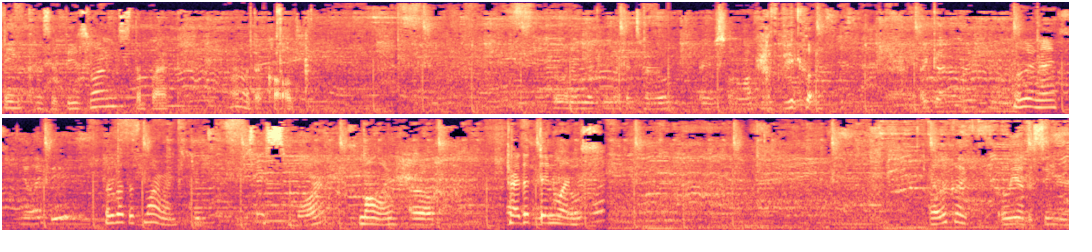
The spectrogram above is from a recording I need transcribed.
Think, was it these ones? The black, I don't know what they're called. But when I'm looking like a toe, I just want to walk out with big glasses. I kind of like these. Those are nice. You like these? What about the smaller ones? Did you say s'more? Smaller. Oh. Try the thin ones. I look like Aaliyah the singer.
